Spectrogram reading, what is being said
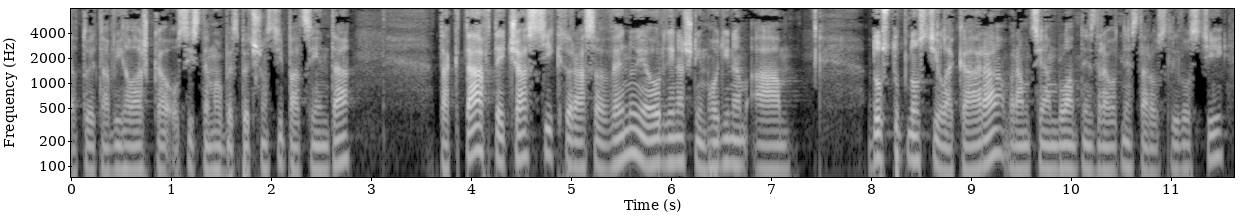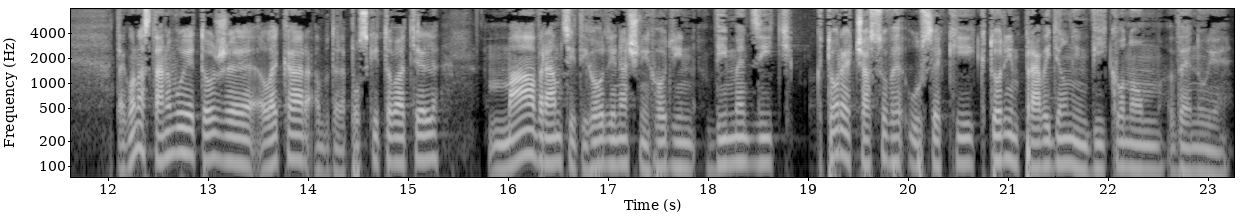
a to je tá vyhláška o systémoch bezpečnosti pacienta, tak tá v tej časti, ktorá sa venuje ordinačným hodinám a dostupnosti lekára v rámci ambulantnej zdravotnej starostlivosti, tak ona stanovuje to, že lekár, alebo teda poskytovateľ, má v rámci tých ordinačných hodín vymedziť ktoré časové úseky ktorým pravidelným výkonom venuje.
